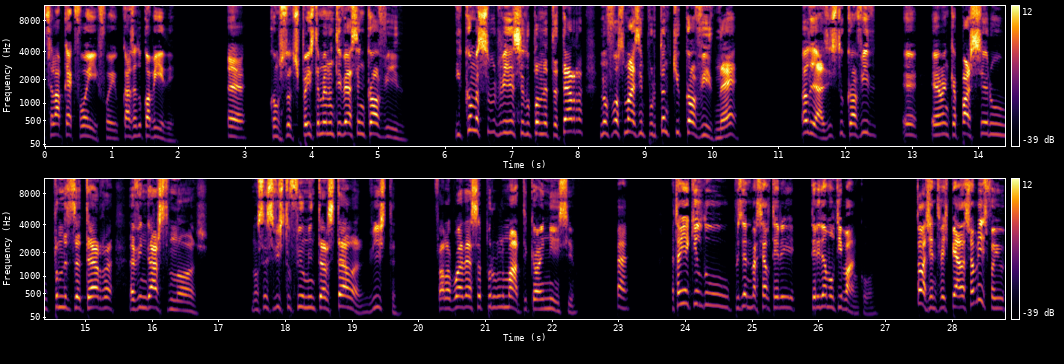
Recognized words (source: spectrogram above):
sei lá porque é que foi. Foi por causa do Covid. É, como se outros países também não tivessem Covid. E como a sobrevivência do planeta Terra não fosse mais importante que o Covid, não é? Aliás, isto do Covid é, é bem capaz de ser o planeta Terra a vingar-se de nós. Não sei se viste o filme Interstellar, viste? Fala boa dessa problemática ao início. Então e aquilo do Presidente Marcelo ter, ter ido ao multibanco? Toda a gente fez piada sobre isso. Foi,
